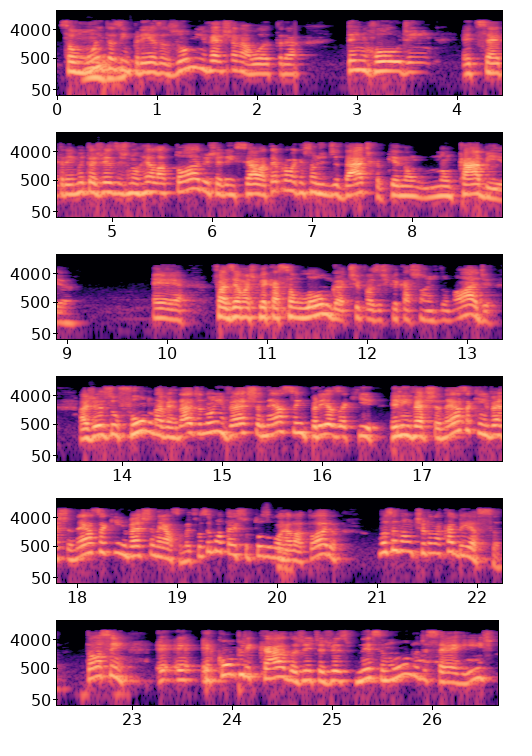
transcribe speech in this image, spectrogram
são muitas uhum. empresas, uma investe na outra, tem holding, etc. E muitas vezes no relatório gerencial, até para uma questão de didática, porque não, não cabe é, fazer uma explicação longa, tipo as explicações do Node, às vezes o fundo, na verdade, não investe nessa empresa aqui. Ele investe nessa, que investe nessa, que investe nessa. Mas se você botar isso tudo Sim. no relatório, você dá um tiro na cabeça. Então, assim, é, é, é, complicado a gente, às vezes, nesse mundo de CRIs,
